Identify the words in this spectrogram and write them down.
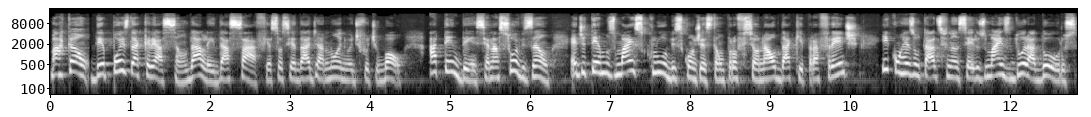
Marcão, depois da criação da lei da SAF, a Sociedade Anônima de Futebol, a tendência, na sua visão, é de termos mais clubes com gestão profissional daqui para frente e com resultados financeiros mais duradouros,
